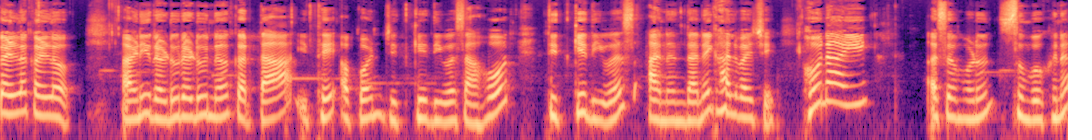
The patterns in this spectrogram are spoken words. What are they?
कळलं कळलं. आणि रडू रडू न करता इथे आपण जितके दिवस आहोत तितके दिवस आनंदाने घालवायचे. हो ना आई असं म्हणून सुमुखनं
